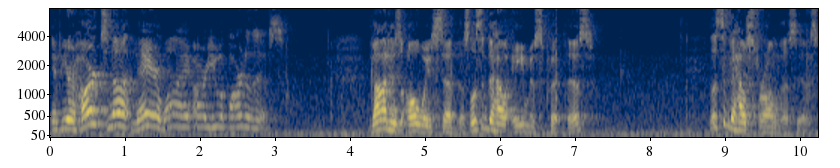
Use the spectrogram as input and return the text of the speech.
If your heart's not there, why are you a part of this? God has always said this. Listen to how Amos put this. Listen to how strong this is.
